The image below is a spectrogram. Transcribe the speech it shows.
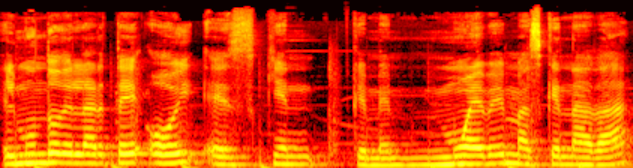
El mundo del arte hoy es quien que me mueve más que nada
